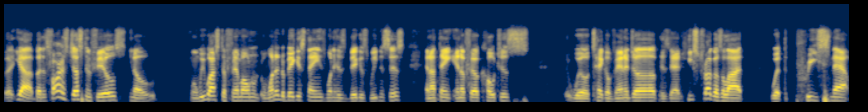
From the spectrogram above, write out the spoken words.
but yeah, but as far as Justin Fields, you know, when we watch the film on one of the biggest things, one of his biggest weaknesses, and I think NFL coaches will take advantage of is that he struggles a lot with pre-snap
